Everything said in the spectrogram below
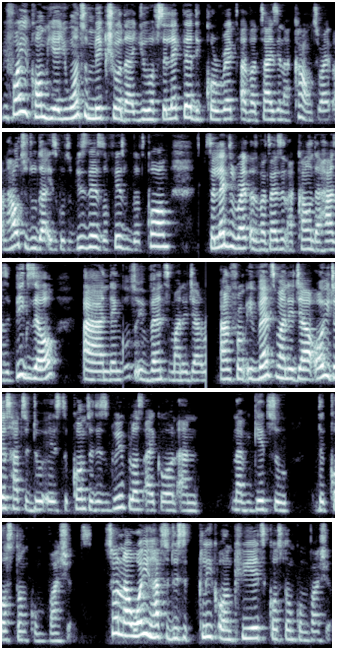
Before you come here you want to make sure that you have selected the correct advertising account right? And how to do that is go to business.facebook.com select the right advertising account that has the pixel and then go to event manager. And from event manager all you just have to do is to come to this green plus icon and navigate to the custom conversions. So now what you have to do is click on create custom conversion.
